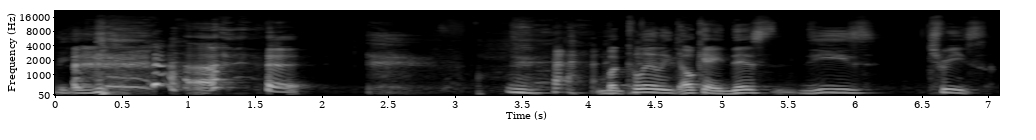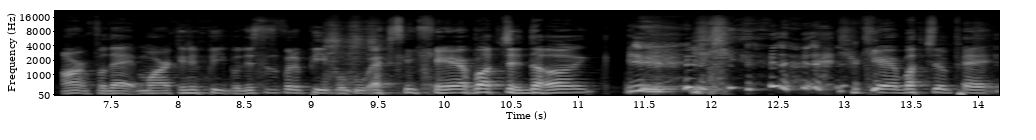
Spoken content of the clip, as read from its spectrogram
But clearly, okay, this these treats aren't for that marketing people. This is for the people who actually care about your dog. you care about your pet.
